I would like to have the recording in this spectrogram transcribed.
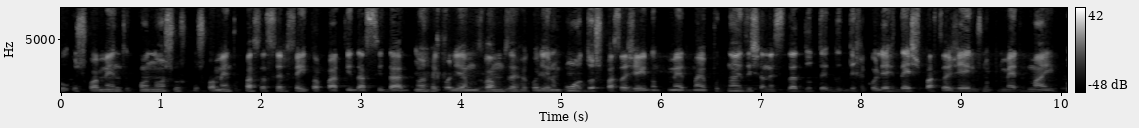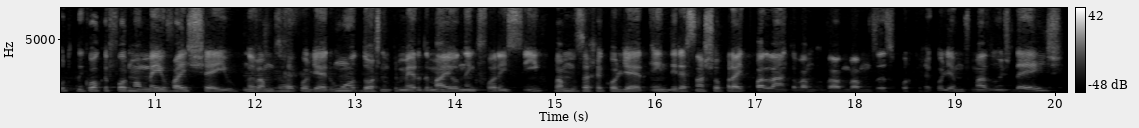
o escoamento, conosco, o escoamento passa a ser feito a partir da cidade. Nós recolhemos, vamos recolher um, ou dois passageiros no 1 de maio, porque não existe a necessidade de, de recolher 10 passageiros no 1 de maio, porque de qualquer forma o meio vai cheio. Nós vamos recolher um ou dois no 1 de maio, nem que forem cinco. Vamos recolher em direção a Shoprite Palanca, vamos, vamos, vamos isso porque recolhemos mais uns 10.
